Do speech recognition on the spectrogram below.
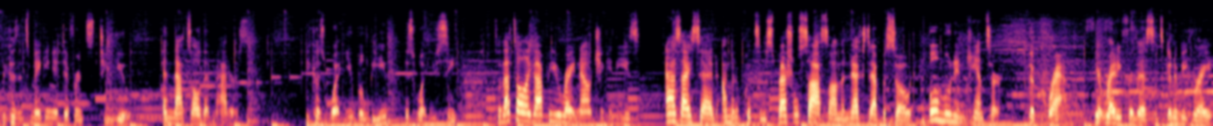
Because it's making a difference to you. And that's all that matters. Because what you believe is what you see. So that's all I got for you right now, chickadees. As I said, I'm going to put some special sauce on the next episode Full Moon in Cancer, the crab. Get ready for this, it's going to be great.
